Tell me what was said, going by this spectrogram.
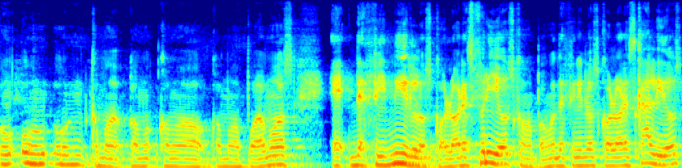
Un, como, podemos eh, definir los colores fríos, como podemos definir los colores cálidos,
